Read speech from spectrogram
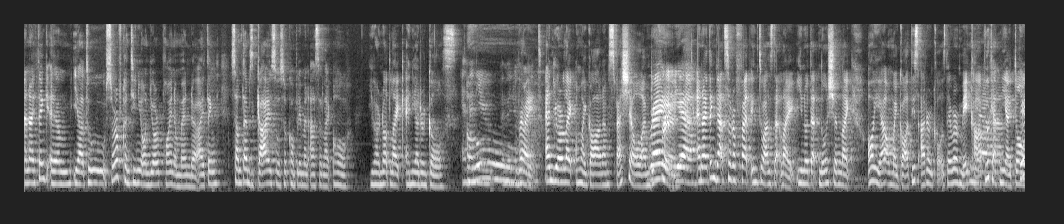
and I think um yeah to sort of continue on your point, Amanda. I think sometimes guys also compliment us and like, oh, you are not like any other girls, And then you, and then you're like, right? And you're like, oh my god, I'm special, I'm Right, different. yeah. And I think that sort of fed into us that like you know that notion like, oh yeah, oh my god, these other girls they wear makeup. Look at me, I don't.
